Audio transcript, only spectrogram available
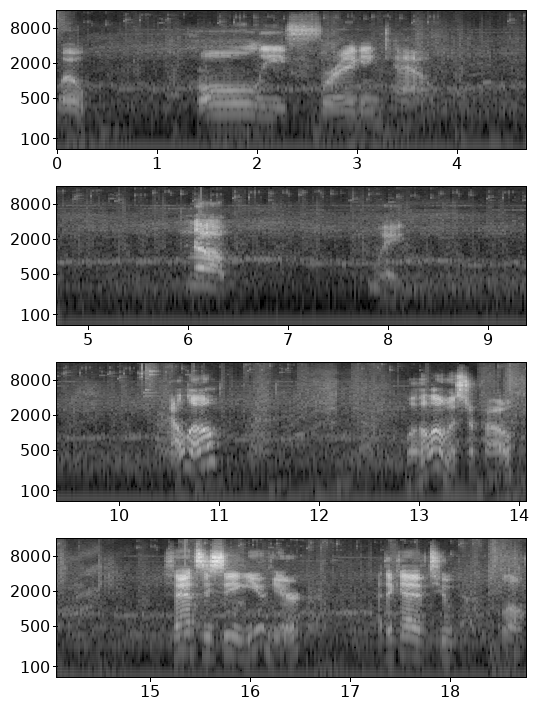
Whoa. Holy friggin' cow. No! Wait. Hello? Well, hello, Mr. Poe. Fancy seeing you here. I think I have two... Well...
